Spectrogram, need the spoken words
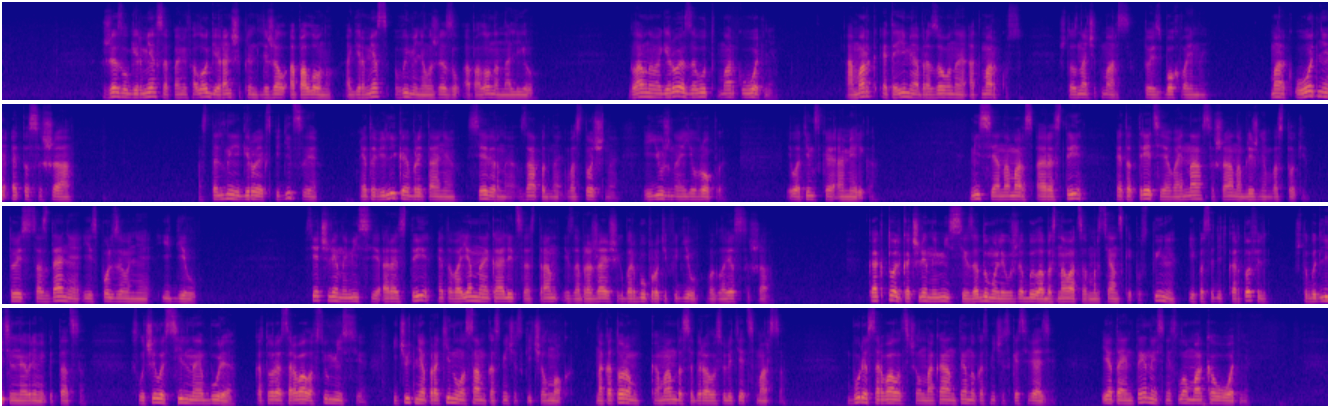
Жезл Гермеса по мифологии раньше принадлежал Аполлону, а Гермес выменял жезл Аполлона на лиру. Главного героя зовут Марк Уотни, а Марк – это имя, образованное от Маркус, что значит Марс, то есть бог войны. Марк Уотни – это США. Остальные герои экспедиции – это Великая Британия, Северная, Западная, Восточная и Южная Европы и Латинская Америка. Миссия на Марс РС-3 – это третья война США на Ближнем Востоке, то есть создание и использование ИГИЛ. Все члены миссии РС-3 – это военная коалиция стран, изображающих борьбу против ИГИЛ во главе с США. Как только члены миссии задумали уже было обосноваться в марсианской пустыне и посадить картофель, чтобы длительное время питаться, случилась сильная буря, которая сорвала всю миссию – и чуть не опрокинула сам космический челнок, на котором команда собиралась улететь с Марса. Буря сорвала с челнока антенну космической связи, и этой антенной снесло Марка Уотни.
